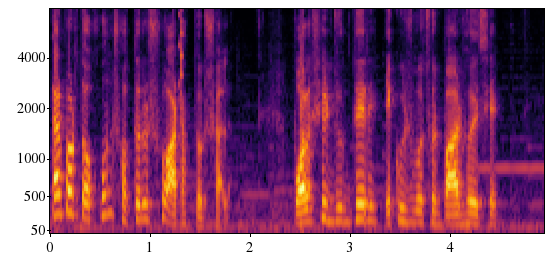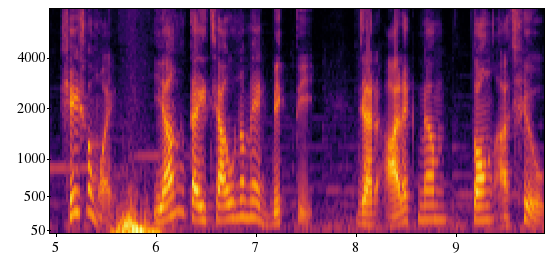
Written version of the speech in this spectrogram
তারপর তখন সতেরোশো আটাত্তর সাল। পলাশির যুদ্ধের একুশ বছর পার হয়েছে। সেই সময় ইয়াং তাই চাউ নামে এক ব্যক্তি, যার আরেক নাম তং আছেও,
